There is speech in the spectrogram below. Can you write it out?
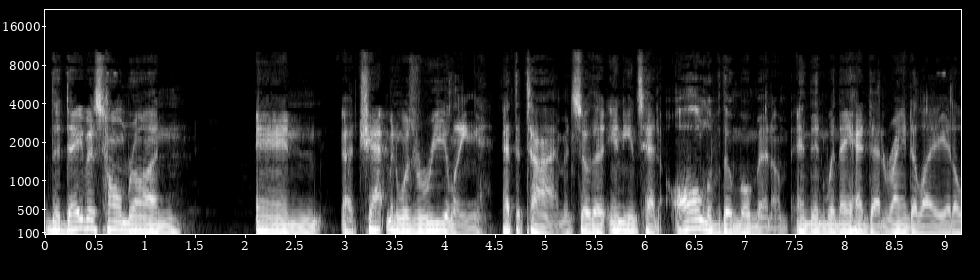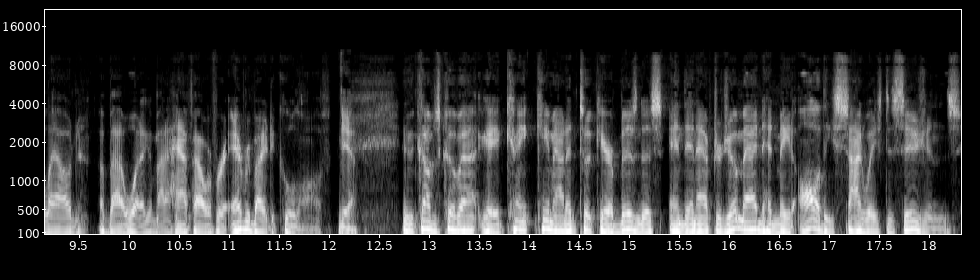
the Davis home run and uh, Chapman was reeling at the time, and so the Indians had all of the momentum. And then when they had that rain delay, it allowed about what about a half hour for everybody to cool off. yeah. And the Cubs come out, came came out and took care of business. And then after Joe Maddon had made all of these sideways decisions,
